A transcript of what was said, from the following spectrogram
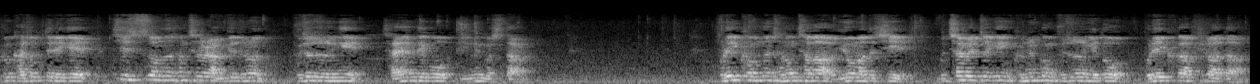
그 가족들에게 씻을 수 없는 상처를 안겨주는 구조조정이 자행되고 있는 것이다. 브레이크 없는 자동차가 위험하듯이 무차별적인 금융권 구조조정에도 브레이크가 필요하다.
